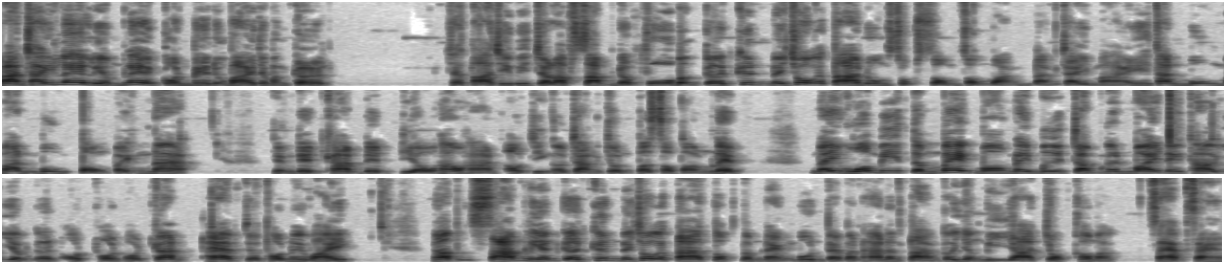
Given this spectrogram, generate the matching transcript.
การใช้เล่ห์เหลี่ยมเล่กลเพทุบายจะบังเกิดชะตาชีวิตจะรับทรัพย์ดับฟูบังเกิดขึ้นในโชคตาดวงสุขสมสมหวังดังใจหมายให้ท่านมุ่งมั่นมุ่งตรงไปข้างหน้าอย่างเด็ดขาดเด็ดเดี่ยวห้าวหาญเอาจริงเอาจังจนประสบความสำเร็จ ในหัวมีแต่เมฆมองในมือจับเงินไว้ในเท้าเหยียบเงินอดทนอดกั้น แทบจะทนไม่ไหวนับสามเหรียญเกิดขึ้นในโชคตาตกตำแหน่งบุญแต่ปัญหาต่างๆ ก็ยังมียาจกเข้ามาแทรกแซง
